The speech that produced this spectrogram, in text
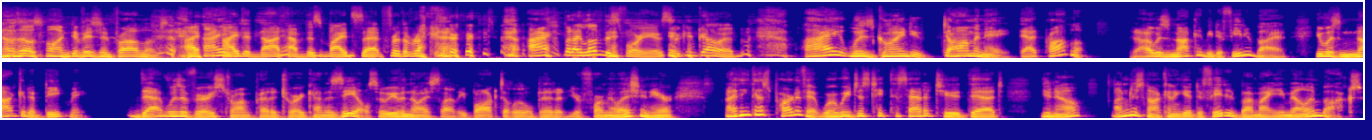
of those long division problems. I, I, I, did not have this mindset for the record. I, but I love this for you. So keep going. I was going to dominate that problem. I was not going to be defeated by it. It was not going to beat me. That was a very strong predatory kind of zeal. So even though I slightly balked a little bit at your formulation here, I think that's part of it where we just take this attitude that, you know, I'm just not going to get defeated by my email inbox.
